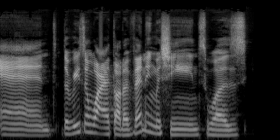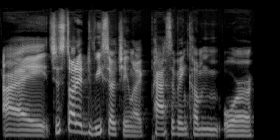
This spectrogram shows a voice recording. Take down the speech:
And the reason why I thought of vending machines was I just started researching like passive income or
